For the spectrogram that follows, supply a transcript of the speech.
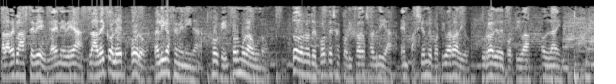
para ver la ACB, la NBA, la Decoleb Oro, la Liga Femenina, Hockey, Fórmula 1. Todos los deportes actualizados al día en Pasión Deportiva Radio, tu radio deportiva online.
